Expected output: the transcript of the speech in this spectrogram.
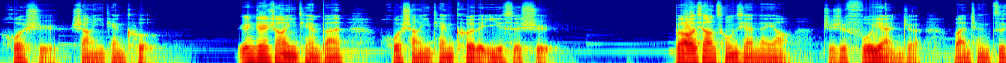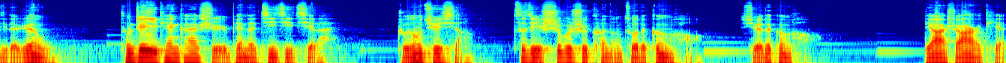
或是上一天课。认真上一天班或上一天课的意思是，不要像从前那样，只是敷衍着完成自己的任务。从这一天开始，变得积极起来，主动去想自己是不是可能做得更好，学得更好。第二十二天，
